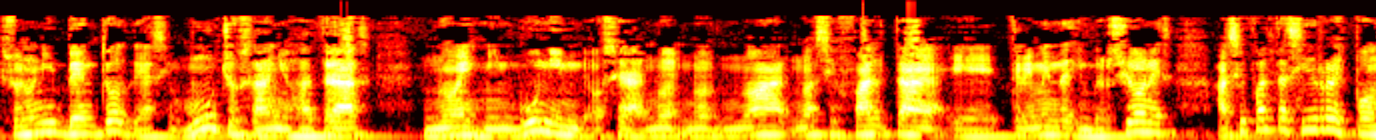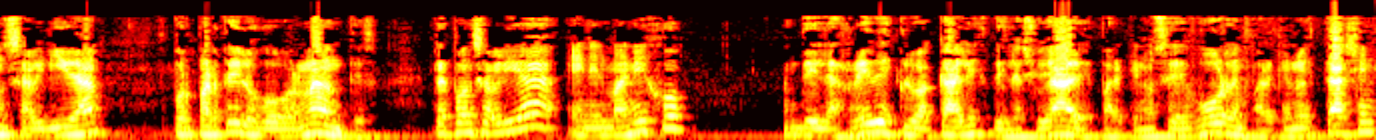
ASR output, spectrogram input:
son un invento de hace muchos años atrás, no es ningún, in- o sea, no, no, no, ha- no hace falta eh, tremendas inversiones, hace falta sí responsabilidad por parte de los gobernantes. Responsabilidad en el manejo de las redes cloacales de las ciudades para que no se desborden, para que no estallen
